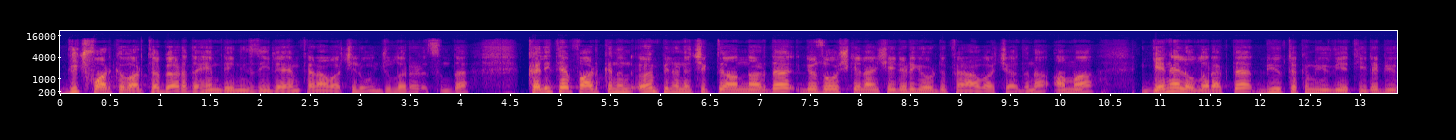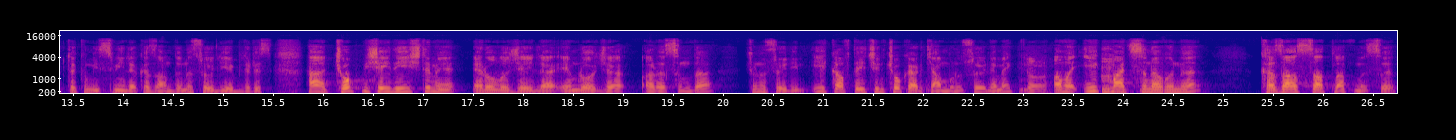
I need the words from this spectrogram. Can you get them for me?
güç farkı var tabii arada. Hem Denizli ile hem Fenerbahçeli oyuncular arasında. Kalite farkının ön plana çıktığı anlarda göze hoş gelen şeyleri gördük Fenerbahçe adına ama genel olarak da büyük takım hüviyetiyle, büyük takım ismiyle kazandığını söyleyebiliriz. Ha çok bir şey değişti mi Erol Hoca ile Emre Hoca arasında? Şunu söyleyeyim. İlk hafta için çok erken bunu söylemek. Doğru. Ama ilk maç sınavını kazasız atlatması,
